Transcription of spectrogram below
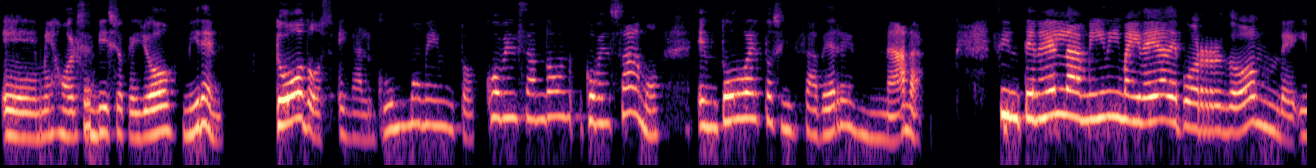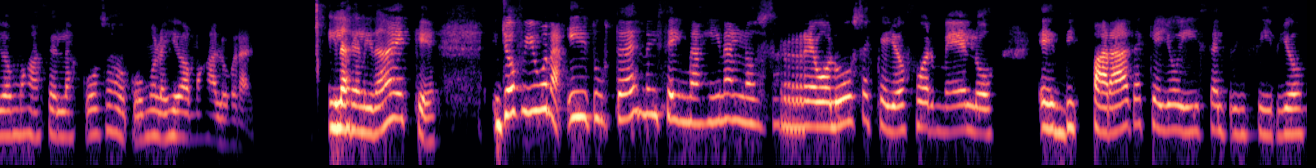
eh, mejor servicio que yo. Miren, todos en algún momento comenzando, comenzamos en todo esto sin saber nada, sin tener la mínima idea de por dónde íbamos a hacer las cosas o cómo las íbamos a lograr. Y la realidad es que yo fui una, y ustedes ni se imaginan los revoluces que yo formé, los eh, disparates que yo hice al principio,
